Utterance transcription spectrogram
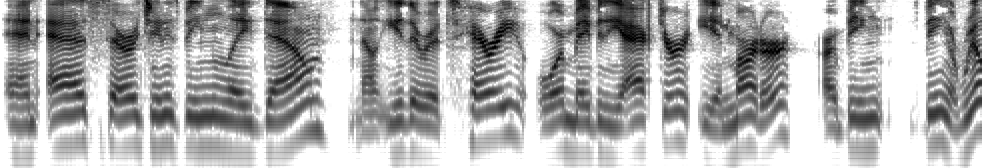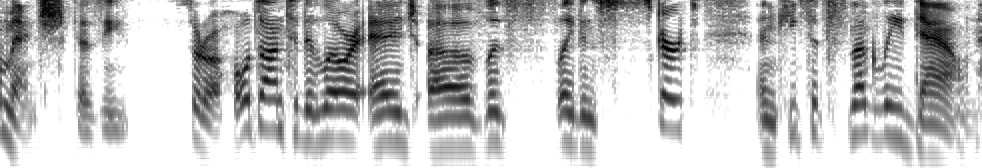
And as Sarah Jane is being laid down, now either it's Harry or maybe the actor Ian Marter are being is being a real mensch because he sort of holds on to the lower edge of Lis Sladen's skirt and keeps it snugly down.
